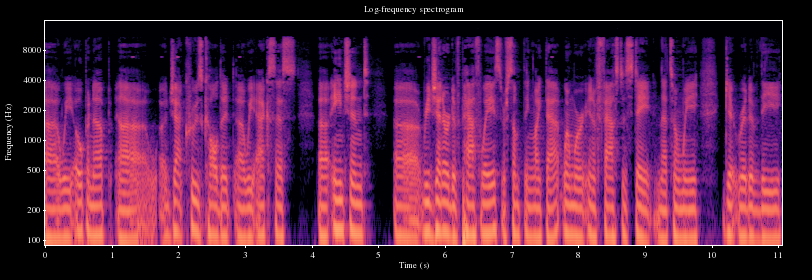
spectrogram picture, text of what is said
Uh, we open up, uh, Jack Kruse called it, uh, we access uh, ancient uh, regenerative pathways or something like that when we're in a fasted state. And that's when we get rid of the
